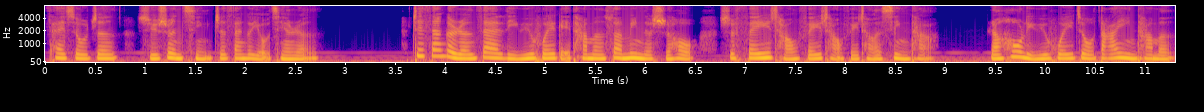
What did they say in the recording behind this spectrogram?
蔡秀珍、徐顺琴这三个有钱人。这三个人在李玉辉给他们算命的时候是非常非常非常的信他，然后李玉辉就答应他们，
